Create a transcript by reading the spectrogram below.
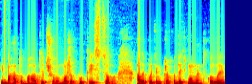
І багато-багато чого може бути із цього. Але потім приходить момент, коли Е,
